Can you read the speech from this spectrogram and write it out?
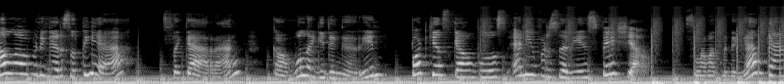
Halo pendengar setia, sekarang kamu lagi dengerin podcast kampus Anniversary Special. Selamat mendengarkan.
